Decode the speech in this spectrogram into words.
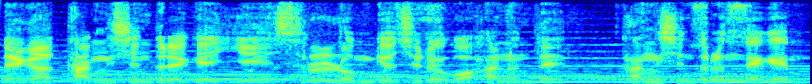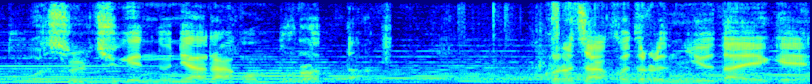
내가 당신들에게 예수를 넘겨주려고 하는데 당신들은 내게 무엇을 주겠느냐라고 물었다. 그러자 그들은 유다에게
